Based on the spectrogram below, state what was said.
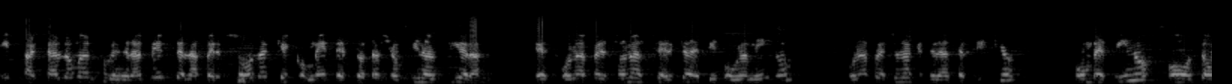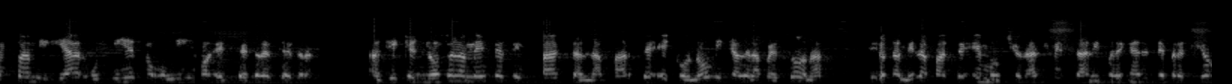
impactarlo más? Porque generalmente la persona que comete explotación financiera es una persona cerca de ti, un amigo, una persona que te da servicio, un vecino o un familiar, un nieto, un hijo, etcétera, etcétera. Así que no solamente se impacta la parte económica de la persona, sino también la parte emocional y mental y puede caer en depresión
